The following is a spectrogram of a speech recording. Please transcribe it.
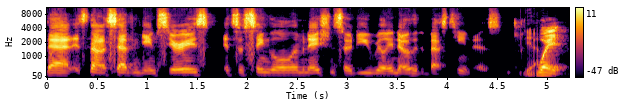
that it's not a seven game series; it's a single elimination. So, do you really know who the best team is? Wait,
